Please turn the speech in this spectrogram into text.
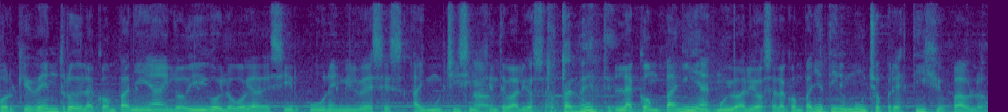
porque dentro de la compañía, y lo digo y lo voy a decir una y mil veces, hay muchísima gente valiosa. Totalmente. La compañía es muy valiosa, la compañía tiene mucho prestigio, Pablo.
